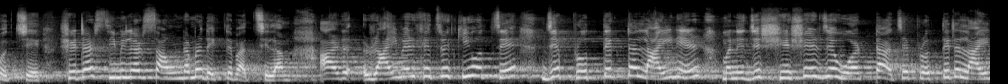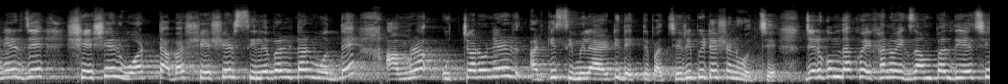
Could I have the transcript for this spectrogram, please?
হচ্ছে, সেটার সিমিলার সাউন্ড আমরা দেখতে পাচ্ছিলাম। আর রাইমের ক্ষেত্রে কি হচ্ছে যে প্রত্যেকটা লাইনের মানে যে শেষের যে ওয়ার্ডটা আছে, প্রত্যেকটা লাইনের যে শেষের ওয়ার্ডটা বা শেষের সিলেবলটার মধ্যে আমরা উচ্চারণের আর কি সিমিলারিটি দেখতে পাচ্ছি? রিপিটেশন হচ্ছে। যেরকম দেখো এখানেও এক্সাম্পল দিয়েছি।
